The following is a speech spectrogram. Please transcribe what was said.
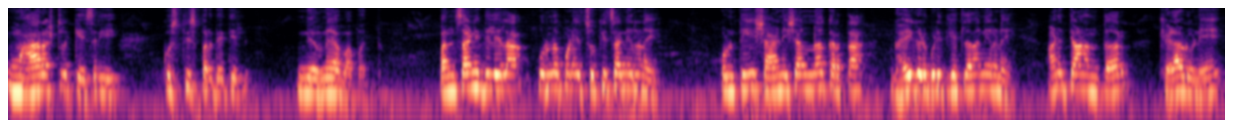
महाराष्ट्र केसरी कुस्ती स्पर्धेतील निर्णयाबाबत. पंचांनी दिलेला पूर्णपणे चुकीचा निर्णय कोणतीही शहानिशा न करता घाई गडबडीत घेतलेला निर्णय. आणि त्यानंतर खेळाडूने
